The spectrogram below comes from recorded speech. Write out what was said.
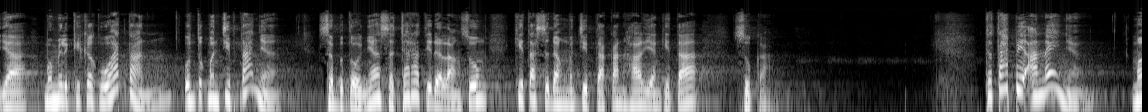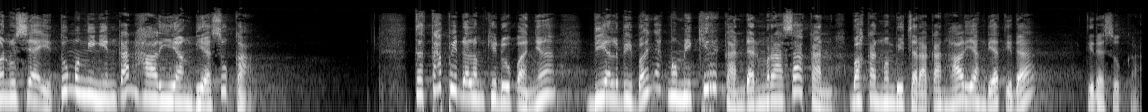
ya memiliki kekuatan untuk menciptanya. Sebetulnya secara tidak langsung kita sedang menciptakan hal yang kita suka. Tetapi anehnya, manusia itu menginginkan hal yang dia suka. Tetapi dalam kehidupannya dia lebih banyak memikirkan dan merasakan bahkan membicarakan hal yang dia tidak tidak suka.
